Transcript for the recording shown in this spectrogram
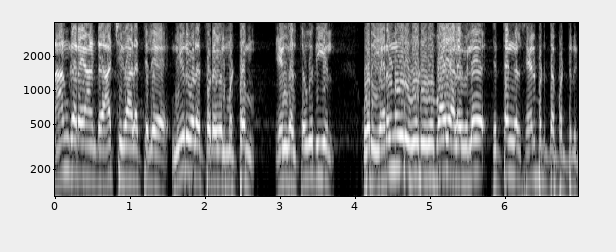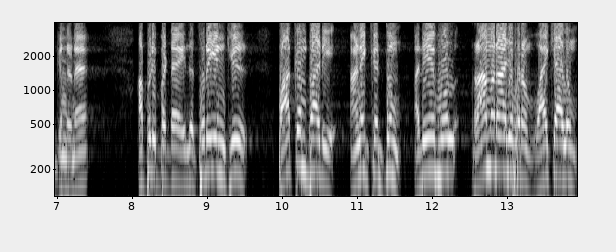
நான்கரை ஆண்டு ஆட்சி காலத்திலே நீர்வளத்துறையில் மட்டும் எங்கள் தொகுதியில் ஒரு 200 கோடி ரூபாய் அளவிலே திட்டங்கள் செயல்படுத்தப்பட்டிருக்கின்றன. அப்படிப்பட்ட இந்த துறையின் கீழ் பாக்கம்பாடி அணைக்கட்டும் அதேபோல் ராமராஜபுரம் வாய்க்காலும்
